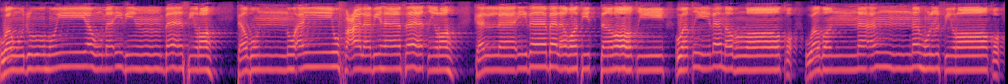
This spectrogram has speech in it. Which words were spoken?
وَوُجُوهٌ يَوْمَئِذٍ بَاسِرَةٌ تَظُنُّ أَن يُفْعَلَ بِهَا فَاقِرَةٌ كَلَّا إِذَا بَلَغَتِ التَّرَاقِي وَقِيلَ مَنْ رَاقٍ وَظَنَّ أَنَّهُ الْفِرَاقُ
